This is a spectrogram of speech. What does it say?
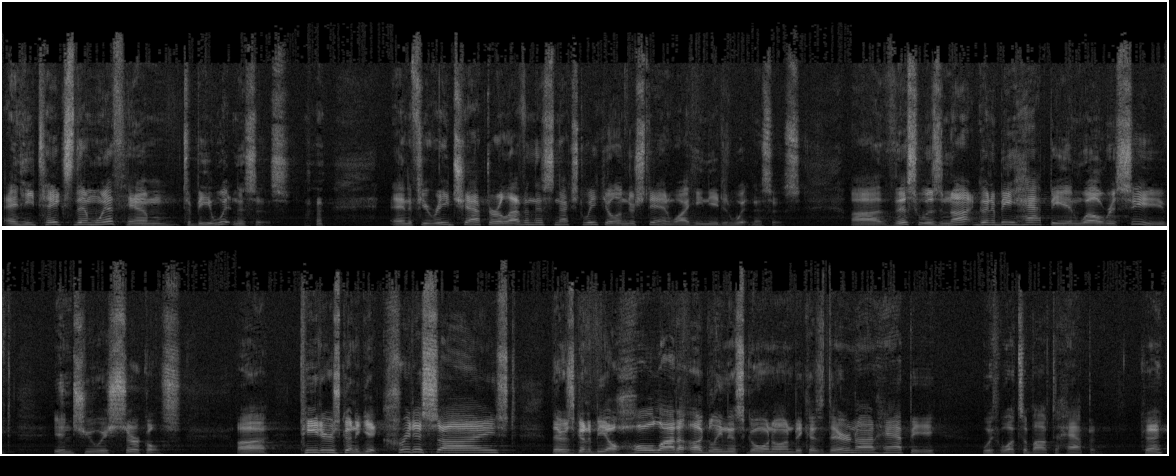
and he takes them with him to be witnesses. And if you read chapter 11 this next week, you'll understand why he needed witnesses. Uh, this was not going to be happy and well received in Jewish circles. Uh, Peter's going to get criticized. There's going to be a whole lot of ugliness going on because they're not happy with what's about to happen. Okay?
